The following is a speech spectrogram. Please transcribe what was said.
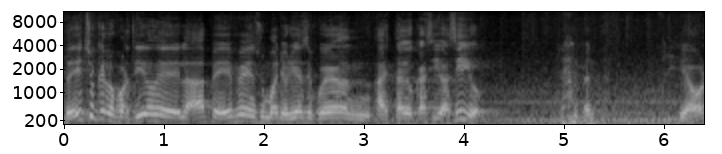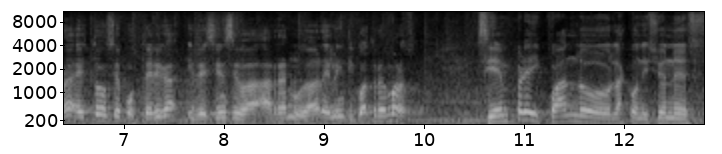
De hecho, que los partidos de la APF en su mayoría se juegan a estadio casi vacío. Realmente. Y ahora esto se posterga y recién se va a reanudar el 24 de marzo. Siempre y cuando las condiciones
